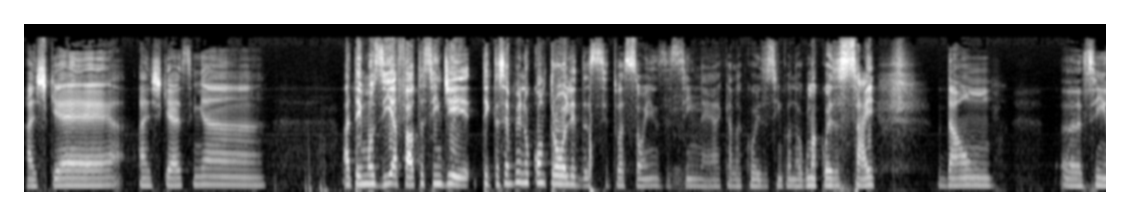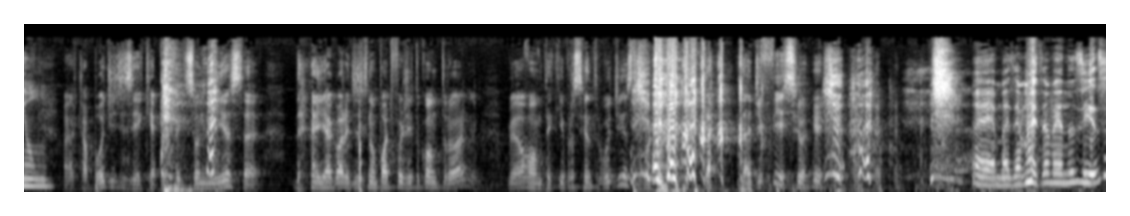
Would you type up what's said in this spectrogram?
Acho que é. Acho que é assim a. a teimosia, a falta assim de tem que estar sempre no controle das situações, assim, uhum. né? Aquela coisa assim, quando alguma coisa sai, dá um assim um. Acabou de dizer que é perfeccionista, daí agora diz que não pode fugir do controle. Meu, vamos ter que ir para o centro budista, porque tá, tá difícil. é, mas é mais ou menos isso.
